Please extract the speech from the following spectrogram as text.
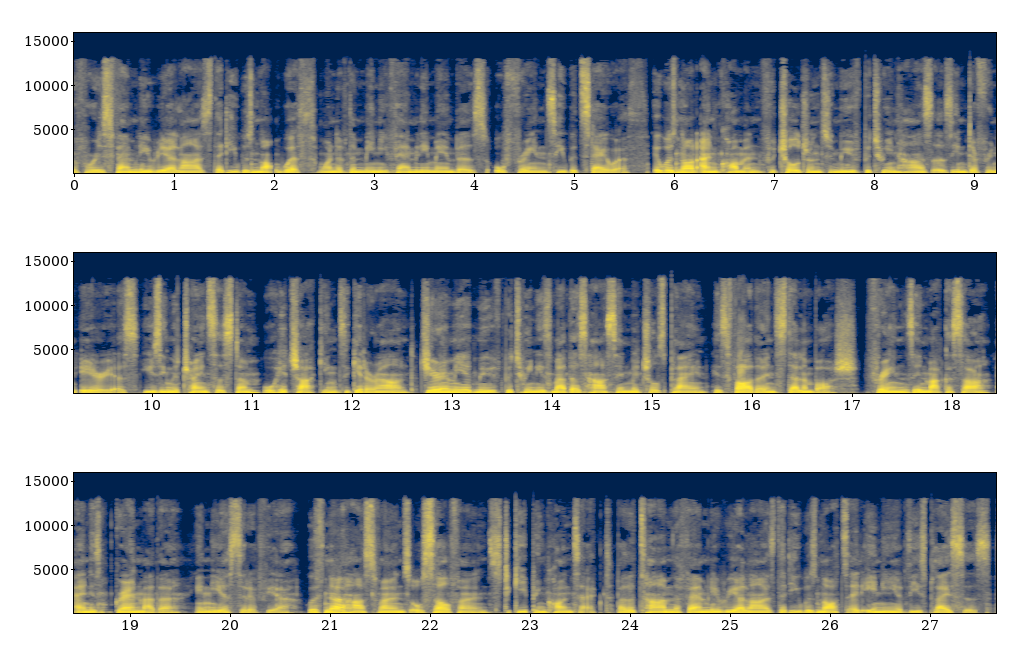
before his family realized that he was not with one of the many family members or friends he would stay with. It was not uncommon for children to move between houses in different areas using the train system or hitchhiking to get around. Jeremy had moved between his mother's house in Mitchell's Plain, his father in Stellenbosch, friends in Macassar, and his grandmother in Eersterivier, with no house phones or cell phones to keep in contact. By the time the family realized that he was not at any of these places,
